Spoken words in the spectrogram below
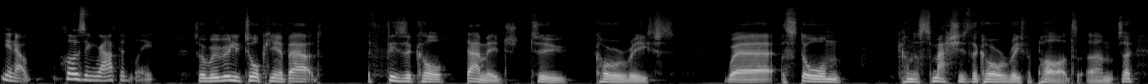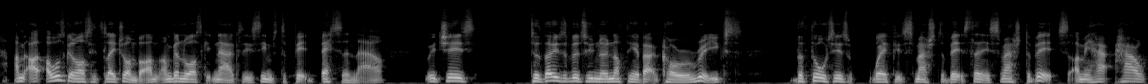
you know, closing rapidly. So we're really talking about the physical damage to coral reefs, where the storm kind of smashes the coral reef apart. Um, so I'm, I, was going to ask it later on, but I'm, I'm going to ask it now because it seems to fit better now. Which is, to those of us who know nothing about coral reefs, the thought is, well, if it's smashed to bits, then it's smashed to bits. I mean, how how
